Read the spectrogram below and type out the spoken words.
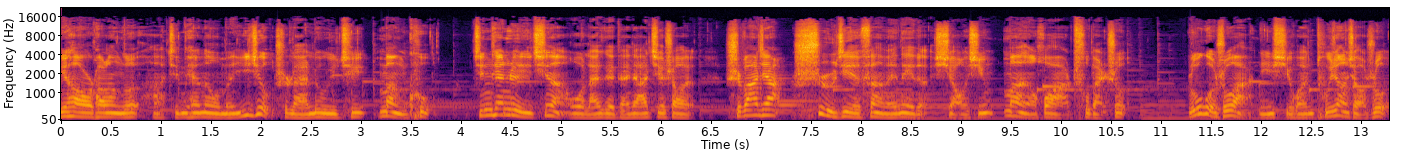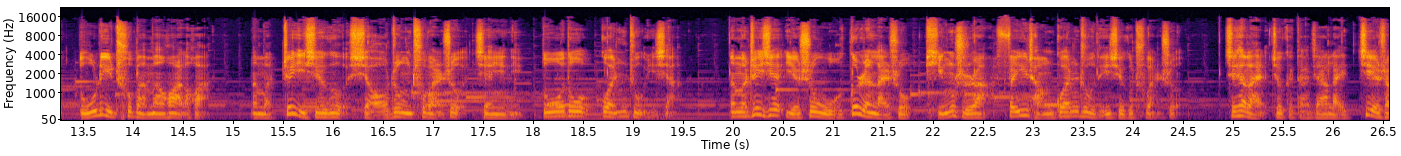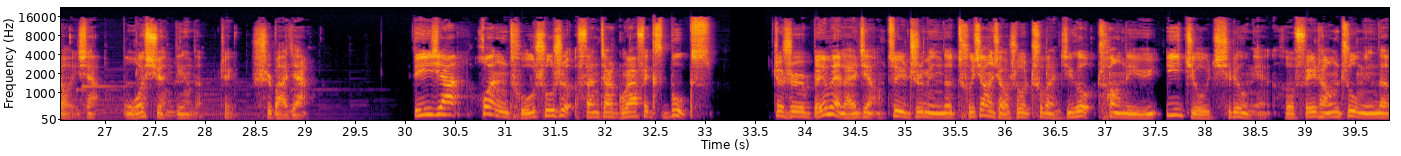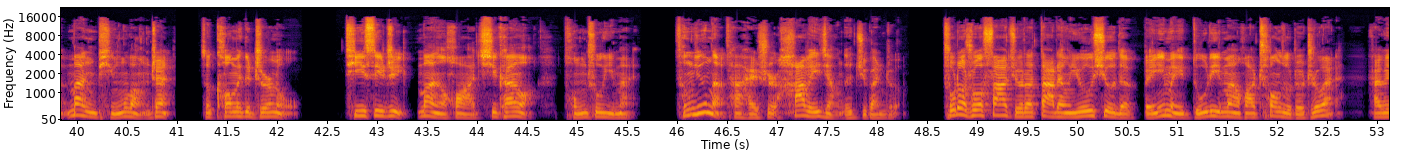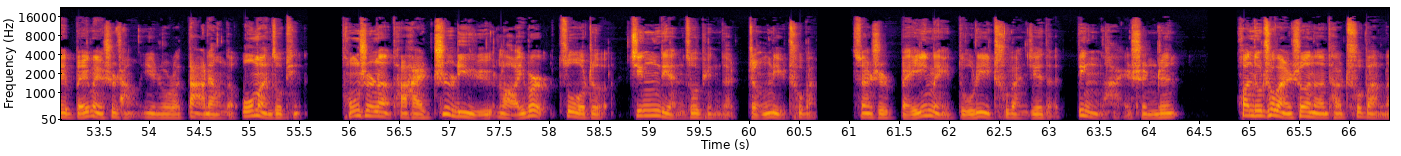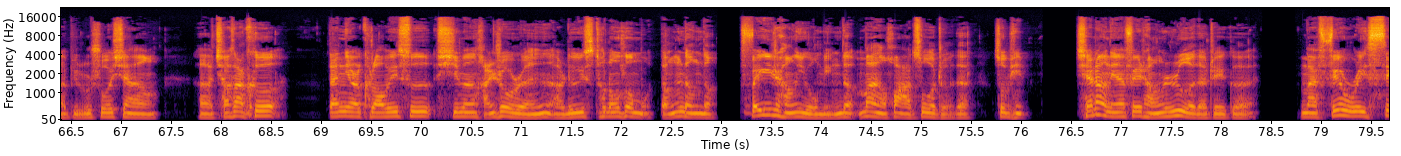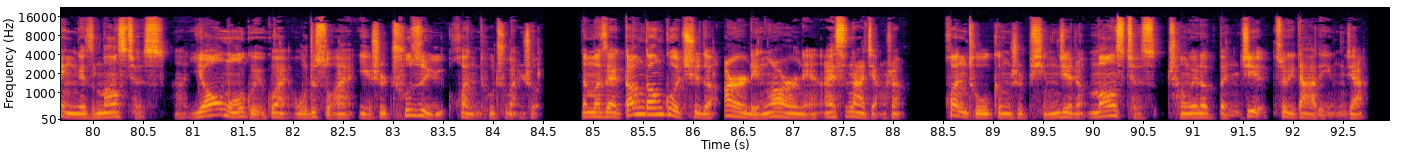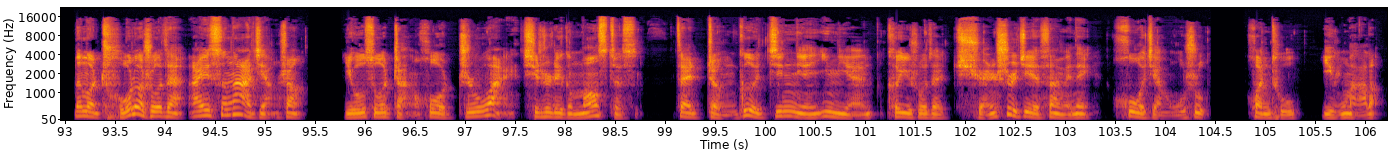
你好，我是涛浪哥啊。今天呢，我们依旧是来录一期漫酷。今天这一期呢，我来给大家介绍十八家世界范围内的小型漫画出版社。如果说啊，你喜欢图像小说、独立出版漫画的话，那么这些个小众出版社建议你多多关注一下。那么这些也是我个人来说平时啊非常关注的一些个出版社。接下来就给大家来介绍一下我选定的这十八家。第一家幻图书社 （Fantagraphics Books），这是北美来讲最知名的图像小说出版机构，创立于1976年，和非常著名的漫评网站 The Comic Journal（TCG） 漫画期刊网同出一脉。曾经呢，他还是哈维奖的举办者。除了说发掘了大量优秀的北美独立漫画创作者之外，还为北美市场引入了大量的欧漫作品。同时呢，他还致力于老一辈儿作者。经典作品的整理出版，算是北美独立出版界的定海神针。幻图出版社呢，它出版了，比如说像呃乔萨科、丹尼尔克劳维斯、西门韩寿人啊、刘易斯特隆赫姆等等等非常有名的漫画作者的作品。前两年非常热的这个《My Favorite Thing Is Monsters》啊，妖魔鬼怪我之所爱，也是出自于幻图出版社。那么在刚刚过去的二零二二年艾斯纳奖上。幻图更是凭借着《Monsters》成为了本届最大的赢家。那么，除了说在埃斯纳奖上有所斩获之外，其实这个《Monsters》在整个今年一年可以说在全世界范围内获奖无数，幻图赢麻了。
